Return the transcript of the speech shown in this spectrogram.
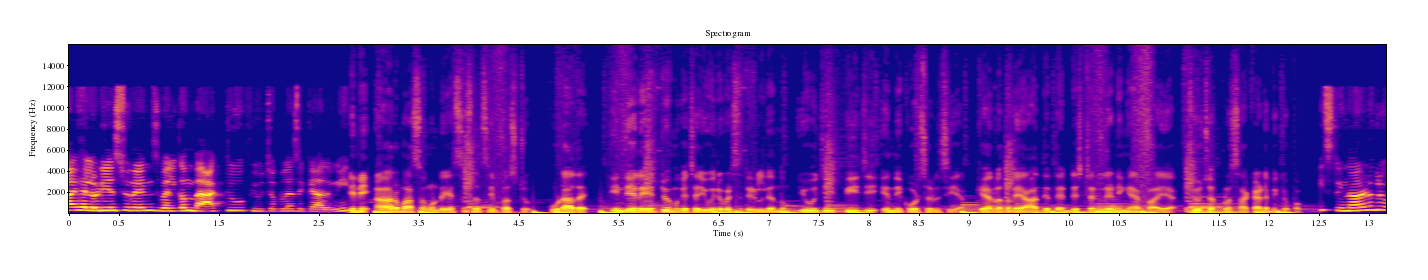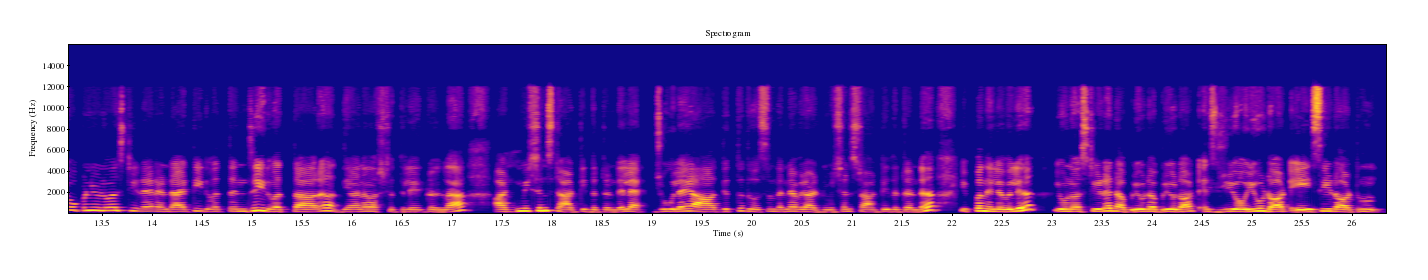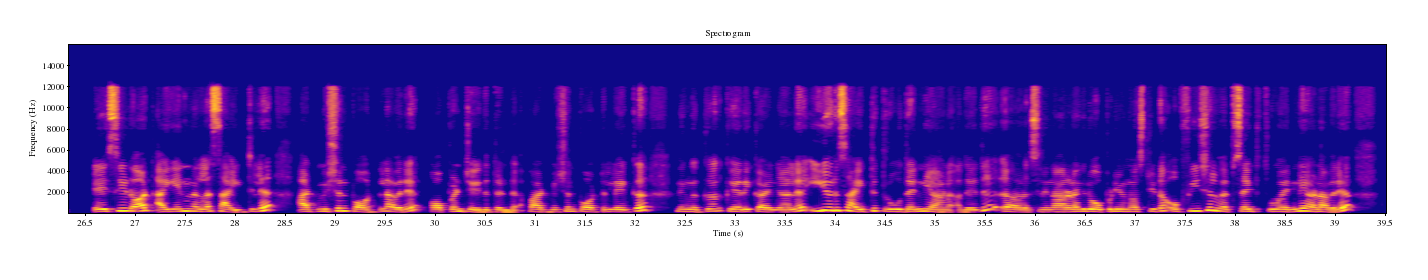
Hi hello dear students welcome back to future plus academy ഇനി ആറ് മാസം കൊണ്ട് S S L C plus two കൂടാതെ ഇന്ത്യയിലെ ഏറ്റവും മികച്ച യൂണിവേഴ്സിറ്റികളിൽ നിന്നും യു ജി പി ജി എന്നീ കോഴ്സുകൾ ചെയ്യാം. കേരളത്തിലെ ആദ്യത്തെ ഡിസ്റ്റന്റ് ലേണിംഗ് ആപ്പായ ഫ്യൂച്ചർ പ്ലസ് അക്കാദമിക്കൊപ്പം ഈ ശ്രീനാരായണ ഗുരു ഓപ്പൺ യൂണിവേഴ്സിറ്റിയുടെ രണ്ടായിരത്തി ഇരുപത്തി അഞ്ച് ഇരുപത്തി ആറ് അധ്യയന വർഷത്തിലേക്കുള്ള അഡ്മിഷൻ സ്റ്റാർട്ട് ചെയ്തിട്ടുണ്ട് അല്ലെ? ജൂലൈ ആദ്യത്തെ ദിവസം തന്നെ അവർ അഡ്മിഷൻ സ്റ്റാർട്ട് ചെയ്തിട്ടുണ്ട്. ഇപ്പൊ നിലവിൽ യൂണിവേഴ്സിറ്റിയുടെ W W dot S G O U dot A C dot A C dot I N എന്നുള്ള സൈറ്റിൽ അഡ്മിഷൻ പോർട്ടൽ അവർ ഓപ്പൺ ചെയ്തിട്ടുണ്ട്. അപ്പൊ അഡ്മിഷൻ പോർട്ടലിലേക്ക് നിങ്ങൾക്ക് കയറി കഴിഞ്ഞാൽ ഈ ഒരു സൈറ്റ് ത്രൂ തന്നെയാണ്. അതായത് ശ്രീനാരായണ ഗുരു ഓപ്പൺ യൂണിവേഴ്സിറ്റിയുടെ ഒഫീഷ്യൽ വെബ്സൈറ്റ് ത്രൂ തന്നെയാണ് അവർ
